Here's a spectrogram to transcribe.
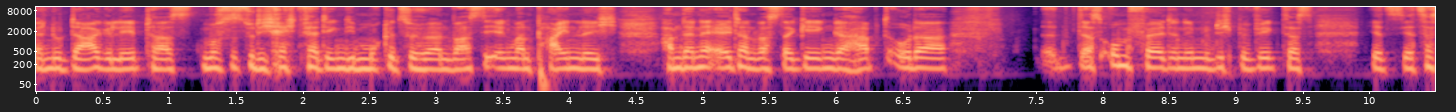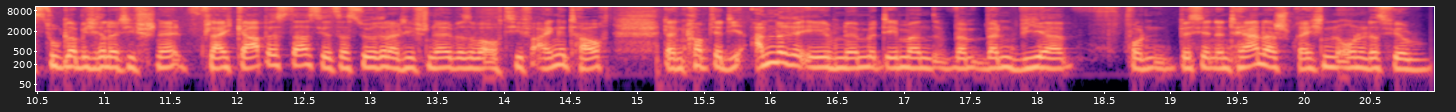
wenn du da gelebt hast, musstest du dich rechtfertigen, die Mucke zu hören? War es dir irgendwann peinlich? Haben deine Eltern was dagegen gehabt? Oder äh, das Umfeld, in dem du dich bewegt hast. Jetzt, jetzt hast du, glaube ich, relativ schnell, vielleicht gab es das, jetzt hast du relativ schnell, bist aber auch tief eingetaucht. Dann kommt ja die andere Ebene, mit dem man, wenn, wenn wir von ein bisschen interner sprechen, ohne dass wir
